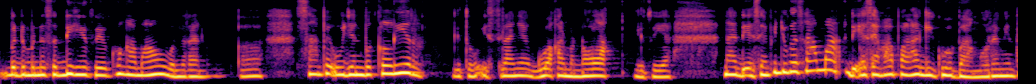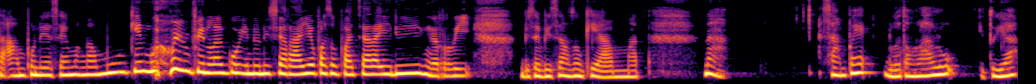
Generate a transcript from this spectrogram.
bener-bener sedih gitu ya gue nggak mau beneran. Uh, sampai hujan bekelir gitu. Istilahnya gue akan menolak gitu ya. Nah di SMP juga sama. Di SMA apalagi gue bangornya minta ampun di SMA nggak mungkin gue mimpin lagu Indonesia Raya pas upacara ini. Ngeri. Bisa-bisa langsung kiamat. Nah sampai dua tahun lalu itu ya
